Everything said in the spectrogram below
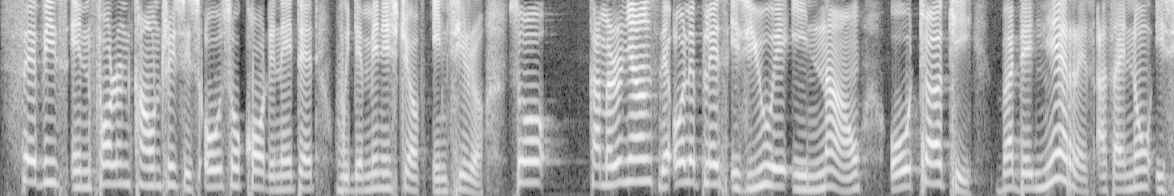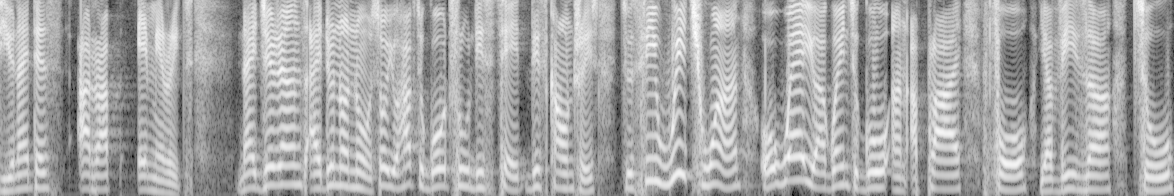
service in foreign countries is also coordinated with the Ministry of Interior. So Cameroonians, the only place is UAE now or Turkey, but the nearest, as I know, is United Arab Emirates. Nigerians, I do not know. So you have to go through this state, these countries to see which one or where you are going to go and apply for your visa to.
